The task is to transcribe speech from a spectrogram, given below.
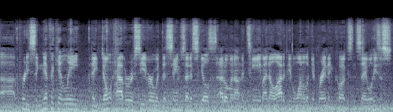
uh, pretty significantly. They don't have a receiver with the same set of skills as Edelman on the team. I know a lot of people want to look at Brandin Cooks and say, well, he's a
